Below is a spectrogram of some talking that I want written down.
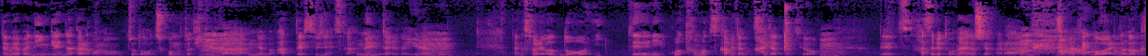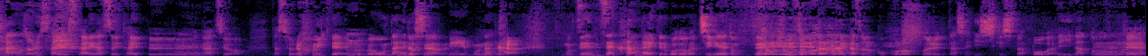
でもやっぱ人間だからこのちょっと落ち込む時とか、うん。やっぱあったりするじゃないですか、うん。メンタルが揺らぐ、うん。なんかそれをどう一定にこう保つかみたいなのが書いてあったんですよ、うんで長谷部と同い年だから自分は結構割と感情に左右されやすいタイプなんですよ。だからそれを見て、うん。やっぱり同い年なのにもうなんか、もう全然考えてることが違えと思ってそこからなんかその心を整えるって確かに意識した方がいいなと思って、へ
